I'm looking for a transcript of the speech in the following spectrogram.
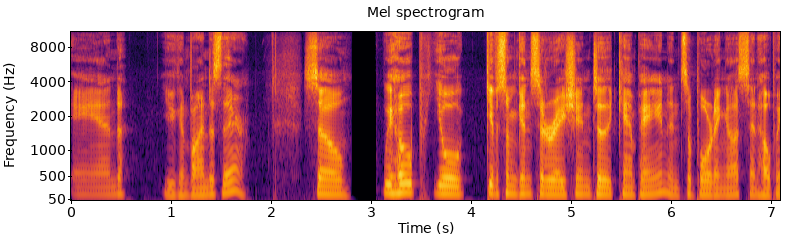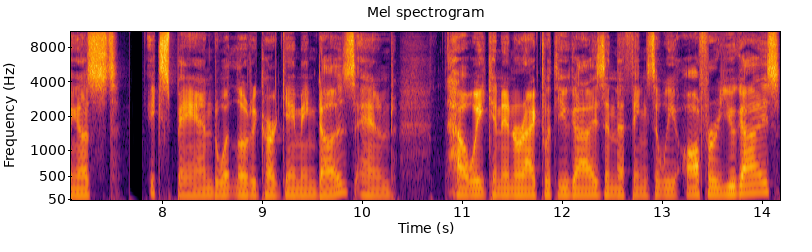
and you can find us there. So we hope you'll give some consideration to the campaign and supporting us and helping us expand what Loaded Card Gaming does and how we can interact with you guys and the things that we offer you guys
